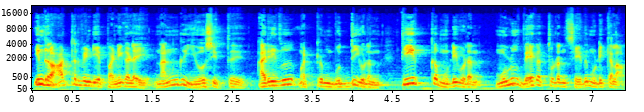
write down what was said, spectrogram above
இன்று ஆற்ற வேண்டிய பணிகளை நன்கு யோசித்து அறிவு மற்றும் புத்தியுடன் தீர்க்க முடிவுடன் முழு வேகத்துடன் செய்து முடிக்கலாம்.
